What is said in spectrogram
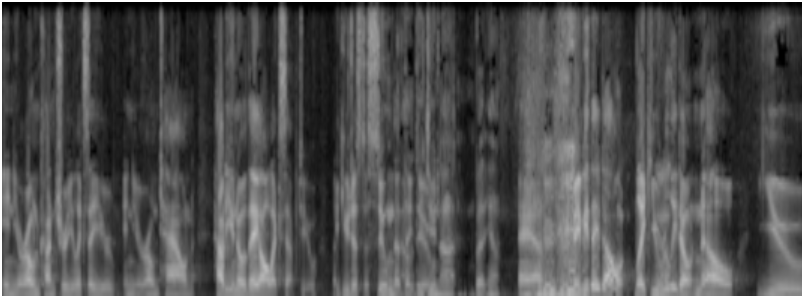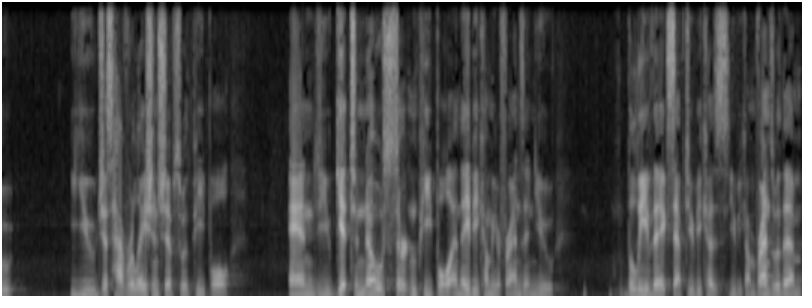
in your own country, like say you're in your own town, how do you know they all accept you? Like you just assume that Oh, they they do. do not, but yeah. and maybe they don't. Like you Yeah. really don't know. You you just have relationships with people and you get to know certain people and they become your friends and you believe they accept you because you become friends with them.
